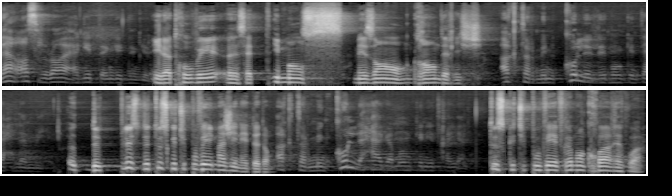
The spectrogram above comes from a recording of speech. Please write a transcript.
لقى قصر رائع جدا جدا جدا Il a trouvé euh, cette immense maison grande et riche. اكتر من كل اللي ممكن تحلم بيه Euh, euh, de plus de tout ce que tu pouvais imaginer dedans. Tout ce que tu pouvais vraiment croire et voir.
